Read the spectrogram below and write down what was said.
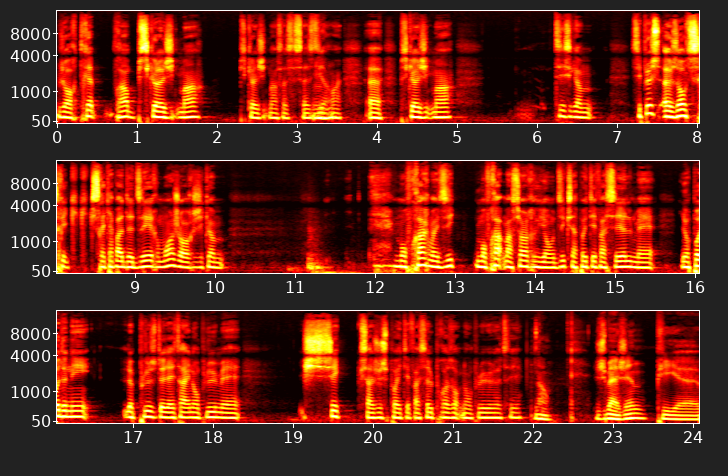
genre, très, vraiment psychologiquement. Psychologiquement, ça, ça, ça se dit, Mhm. ouais. Euh, psychologiquement, tu sais, c'est comme. C'est plus eux autres qui seraient, qui- qui seraient capables de dire. Moi, genre, j'ai comme. Mon frère m'a dit. Mon frère et ma soeur, ils ont dit que ça n'a pas été facile, mais ils n'ont pas donné le plus de détails non plus, mais je sais que ça n'a juste pas été facile pour eux autres non plus, là, tu sais. Non. J'imagine. Puis euh,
